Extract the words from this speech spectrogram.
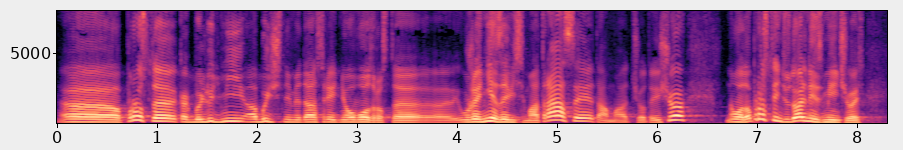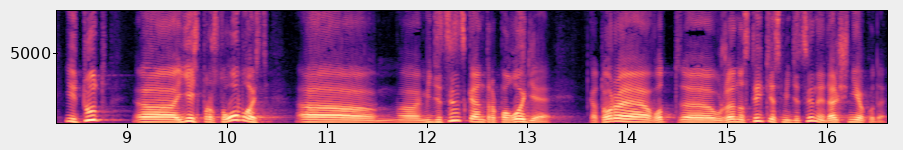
Э, просто как бы людьми обычными, да, среднего возраста, э, уже независимо от расы, там, от чего-то еще, ну, вот, а просто индивидуальная изменчивость. И тут э, есть просто область э, медицинская антропология, которая вот э, уже на стыке с медициной, дальше некуда.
